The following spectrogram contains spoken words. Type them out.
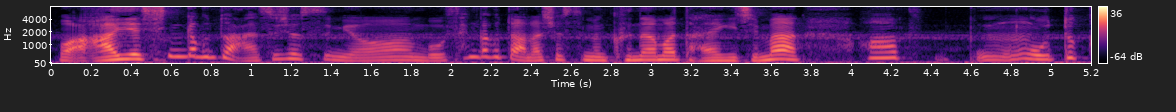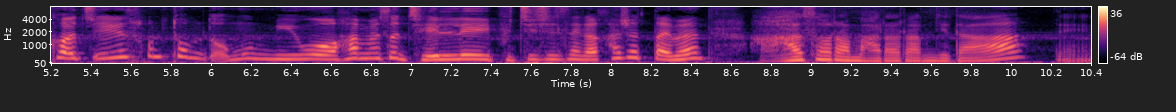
뭐 아예 신경도 안 쓰셨으면 뭐 생각도 안 하셨으면 그나마 다행이지만 아 음, 어떡하지 손톱 너무 미워 하면서 젤레이 붙이실 생각 하셨다면 아서라 말아랍니다. 네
